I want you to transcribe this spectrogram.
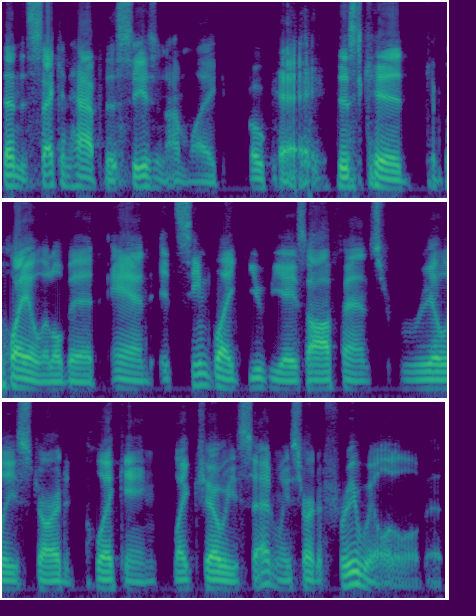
Then the second half of the season, I'm like, okay, this kid can play a little bit, and it seemed like UVA's offense really started clicking, like Joey said, when we started freewheel a little bit.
